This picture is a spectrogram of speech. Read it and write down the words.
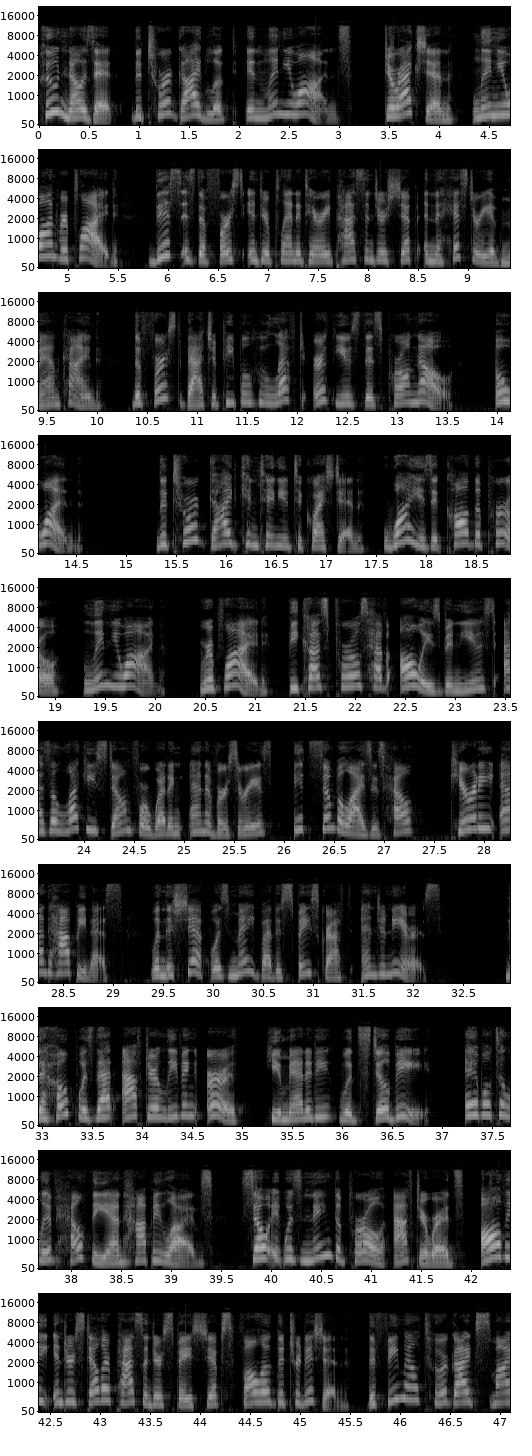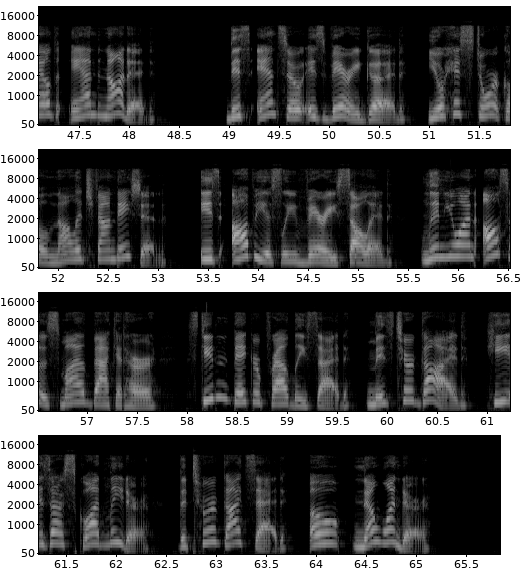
Who knows it? The tour guide looked in Lin Yuan's direction. Lin Yuan replied, this is the first interplanetary passenger ship in the history of mankind. The first batch of people who left Earth used this pearl no. But one. The tour guide continued to question, why is it called the pearl? Lin Yuan replied, because pearls have always been used as a lucky stone for wedding anniversaries. It symbolizes health, purity, and happiness when the ship was made by the spacecraft engineers. The hope was that after leaving Earth, humanity would still be able to live healthy and happy lives. So it was named the Pearl afterwards. All the interstellar passenger spaceships followed the tradition. The female tour guide smiled and nodded. This answer is very good. Your historical knowledge foundation is obviously very solid. Lin Yuan also smiled back at her. Student Baker proudly said, Ms. Tour Guide, he is our squad leader. The tour guide said, Oh, no wonder.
